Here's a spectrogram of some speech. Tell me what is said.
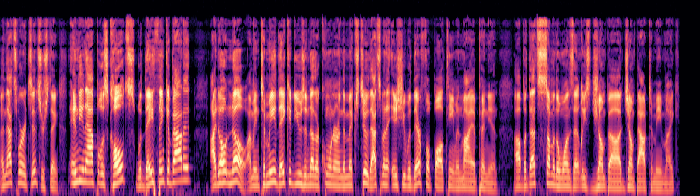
and that's where it's interesting. Indianapolis Colts, would they think about it? I don't know. I mean, to me, they could use another corner in the mix too. That's been an issue with their football team, in my opinion. Uh, but that's some of the ones that at least jump uh, jump out to me, Mike.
